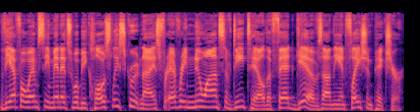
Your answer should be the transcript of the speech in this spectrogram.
The FOMC minutes will be closely scrutinized for every nuance of detail the Fed gives on the inflation picture.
